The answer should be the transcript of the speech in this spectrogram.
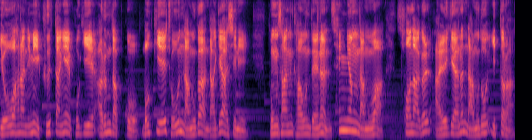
여호와 하나님이 그 땅에 보기에 아름답고 먹기에 좋은 나무가 나게 하시니 동산 가운데에는 생명나무와 선악을 알게 하는 나무도 있더라.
